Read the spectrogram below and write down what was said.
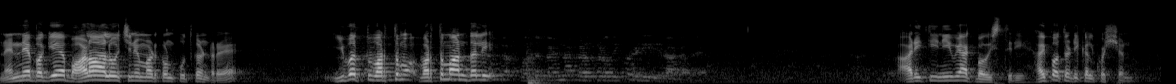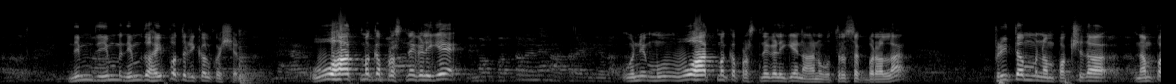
ನೆನ್ನೆ ಬಗ್ಗೆ ಭಾಳ ಆಲೋಚನೆ ಮಾಡ್ಕೊಂಡು ಕೂತ್ಕೊಂಡ್ರೆ ಇವತ್ತು ವರ್ತಮ, ವರ್ತಮಾನದಲ್ಲಿ ಆ ರೀತಿ ನೀವು ಯಾಕೆ ಭಾವಿಸ್ತೀರಿ? ಹೈಪೋಥೆಟಿಕಲ್ ಕ್ವಶನ್ ನಿಮ್ದು ನಿಮ್ಮ ನಿಮ್ಮದು ಹೈಪೋಥೆಟಿಕಲ್ ಕ್ವಶನ್ ಊಹಾತ್ಮಕ ಪ್ರಶ್ನೆಗಳಿಗೆ ಊಹಾತ್ಮಕ ಪ್ರಶ್ನೆಗಳಿಗೆ ನಾನು ಉತ್ತರಿಸೋಕ್ಕೆ ಬರಲ್ಲ. ಪ್ರೀತಮ್ ನಮ್ಮ ಪಕ್ಷದ ನಮ್ಮ ಪ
